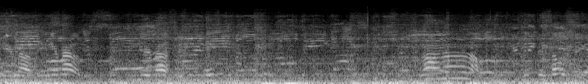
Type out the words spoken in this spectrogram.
In your mouth, in your mouth, in your mouth so you can taste it. No, no, no, no. Get this whole thing.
